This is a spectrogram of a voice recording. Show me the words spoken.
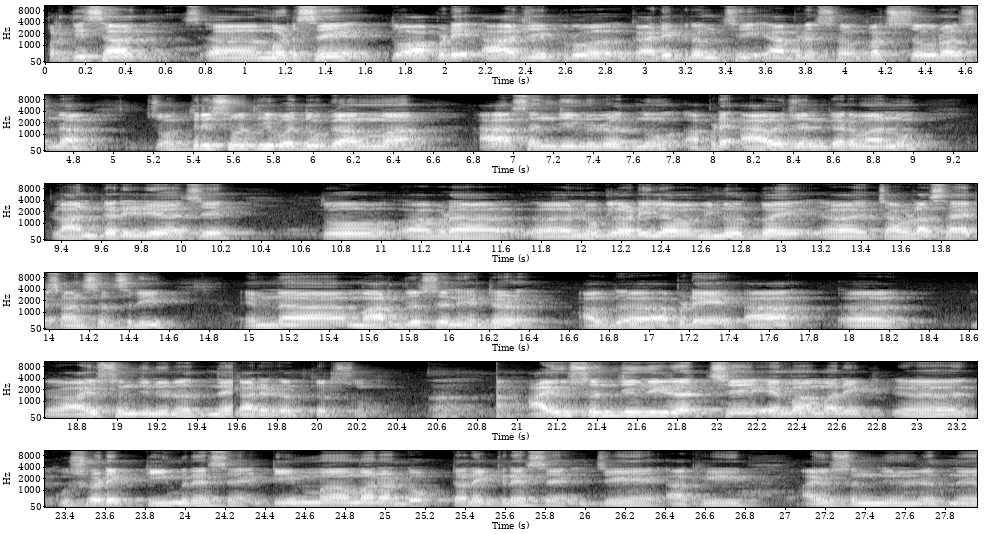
પ્રતિસાદ મળશે તો આપણે આ જે કાર્યક્રમ છે એ આપણે કચ્છ સૌરાષ્ટ્રના ચોત્રીસોથી વધુ ગામમાં આ સંજીવની રથનું આપણે આયોજન કરવાનું પ્લાન કરી રહ્યા છે. તો આપણા લોકલાડીલા વિનોદભાઈ ચાવડા સાહેબ સાંસદ શ્રી એમના માર્ગદર્શન હેઠળ આપણે આ આયુષ સંજીવની રથને કાર્યરત કરશું. આયુષ સંજીવની રથ છે, એમાં અમારી કુશળ એક ટીમ રહેશે. ટીમમાં અમારા ડૉક્ટર એક રહેશે, જે આખી આયુષ સંજીવની રથને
